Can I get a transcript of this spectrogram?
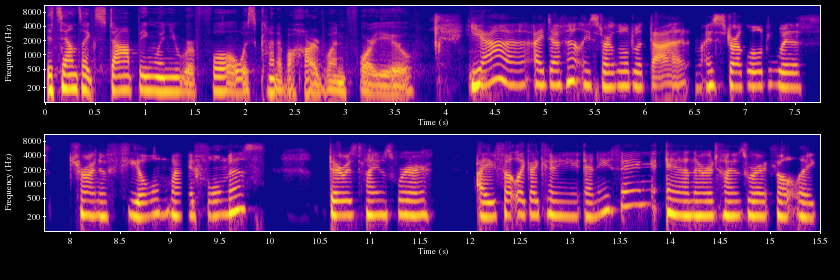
It sounds like stopping when you were full was kind of a hard one for you. Yeah, I definitely struggled with that. I struggled with trying to feel my fullness. There was times where I felt like I couldn't eat anything, and there were times where I felt like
